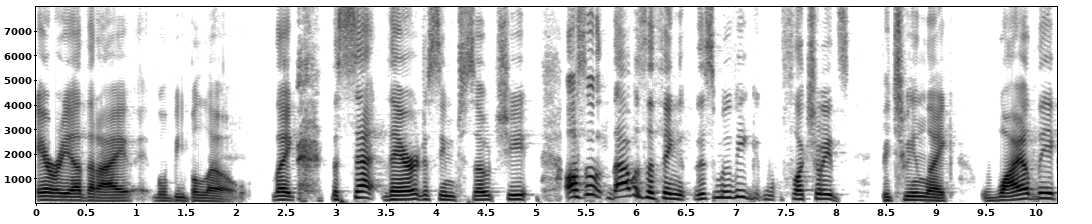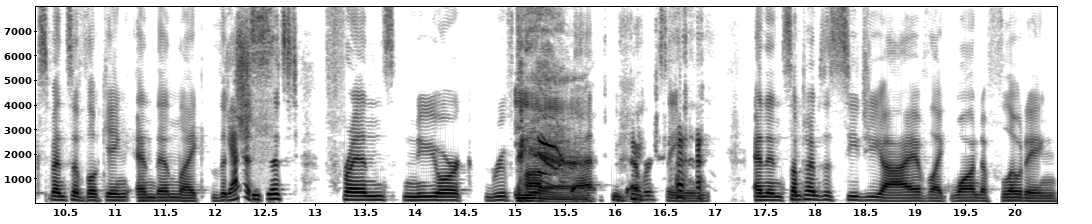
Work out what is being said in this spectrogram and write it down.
area that I will be below. Like the set there just seemed so cheap. Also, that was the thing. This movie fluctuates between like wildly expensive looking and then like the Yes. cheapest Friends New York rooftop Yeah. set you've ever seen. and then sometimes the CGI of like Wanda floating,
